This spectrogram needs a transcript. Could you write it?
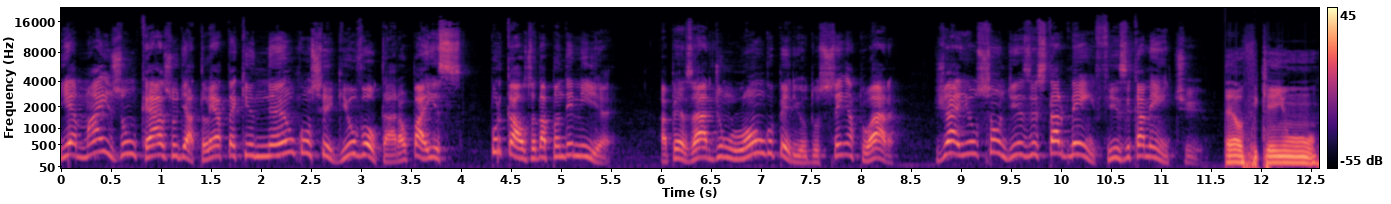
e é mais um caso de atleta que não conseguiu voltar ao país por causa da pandemia. Apesar de um longo período sem atuar, Jailson diz estar bem fisicamente. É, eu fiquei um,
